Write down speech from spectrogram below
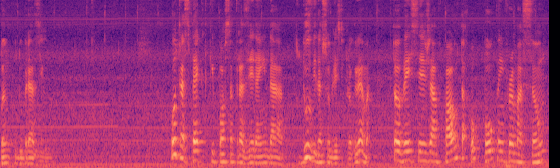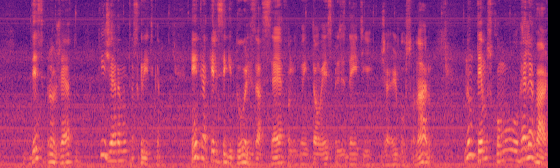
Banco do Brasil. Outro aspecto que possa trazer ainda dúvidas sobre este programa talvez seja a falta ou pouca informação desse projeto que gera muitas críticas. Entre aqueles seguidores acéfalos do então ex-presidente Jair Bolsonaro, não temos como relevar.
